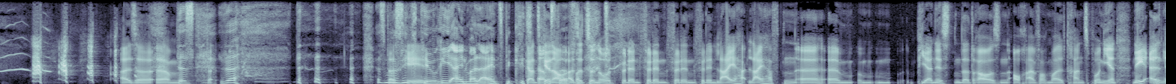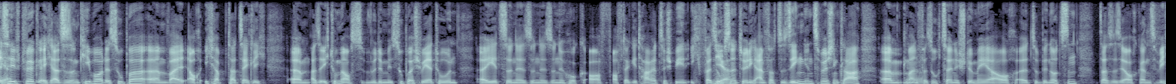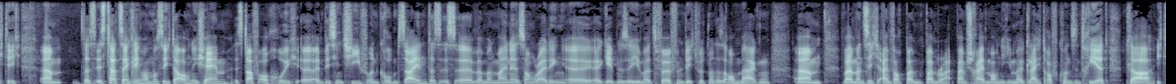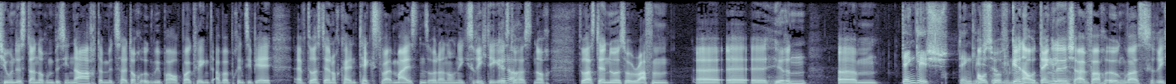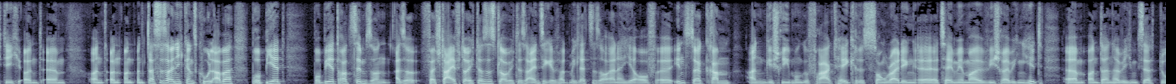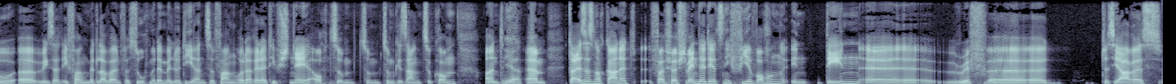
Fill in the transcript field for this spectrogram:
also, ähm, das, das, das, Musiktheorie einmal eins mit Ganz genau. Also zur Not für den, für den, für den, für den leih, leihhaften äh, ähm, Pianisten da draußen auch einfach mal transponieren. Nee, äh, ja. es hilft wirklich. Also so ein Keyboard ist super, ähm, weil auch ich habe tatsächlich ähm, also ich tue mir auch, würde mir super schwer tun, äh, jetzt so eine, so eine, so eine Hook auf, auf der Gitarre zu spielen. Ich versuche es ja. natürlich einfach zu singen inzwischen, klar. Ähm, genau. Man versucht seine Stimme ja auch äh, zu benutzen. Das ist ja auch ganz wichtig. Ähm, das ist tatsächlich, man muss sich da auch nicht schämen. Es darf auch ruhig äh, ein bisschen schief und krumm sein. Das ist, äh, wenn man meine Songwriting-Ergebnisse jemals veröffentlicht, wird man das auch merken, ähm, weil man sich einfach beim, beim, beim Schreiben auch nicht immer gleich darauf konzentriert. Klar, ich tune das dann noch ein bisschen nach, damit es halt doch irgendwie brauchbar klingt, aber prinzipiell, äh, du hast ja noch keinen Text meistens oder noch nichts Richtiges. Genau. Du hast noch, du hast ja nur so roughen äh, äh, äh Hirn. Ähm, Denglisch, Denglisch. Auswurf, genau, Denglisch, genau. einfach irgendwas richtig und, ähm, und, und, und, und das ist eigentlich ganz cool, aber probiert, probiert trotzdem so ein, also versteift euch, das ist glaube ich das Einzige, hat mich letztens auch einer hier auf äh, Instagram angeschrieben und gefragt, hey Chris, Songwriting, äh, erzähl mir mal, wie schreibe ich einen Hit? Ähm, und dann habe ich ihm gesagt, du, äh, wie gesagt, ich fange mittlerweile einen Versuch mit der Melodie anzufangen oder relativ schnell auch zum, zum, zum Gesang zu kommen. Und ja. ähm, da ist es noch gar nicht, verschwendet jetzt nicht vier Wochen in den äh, äh, Riff äh, des Jahres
